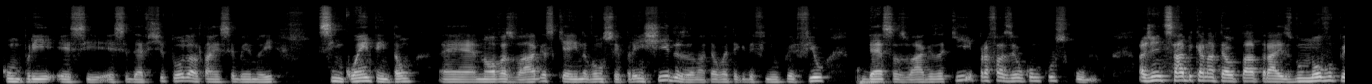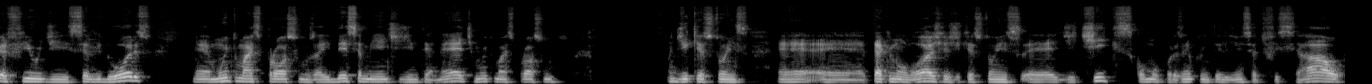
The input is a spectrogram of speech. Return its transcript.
cumprir esse, esse déficit todo. Ela está recebendo aí 50, então, é, novas vagas que ainda vão ser preenchidas. A Anatel vai ter que definir o perfil dessas vagas aqui para fazer o concurso público. A gente sabe que a Anatel está atrás de um novo perfil de servidores, é, muito mais próximos aí desse ambiente de internet, muito mais próximos de questões é, é, tecnológicas, de questões é, de TICs, como, por exemplo, inteligência artificial,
